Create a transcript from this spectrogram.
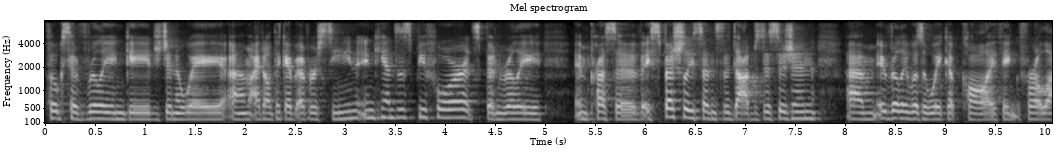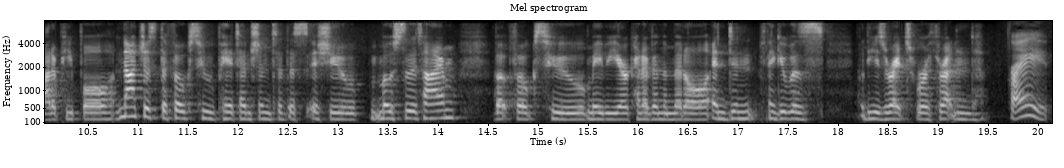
folks have really engaged in a way um, I don't think I've ever seen in Kansas before. It's been really impressive, especially since the Dobbs decision. Um, it really was a wake up call, I think, for a lot of people, not just the folks who pay attention to this issue most of the time, but folks who maybe are kind of in the middle and didn't think it was these rights were threatened. Right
